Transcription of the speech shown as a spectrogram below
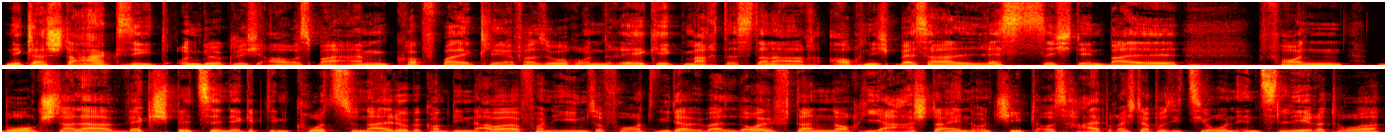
Niklas Stark sieht unglücklich aus bei einem Kopfballklärversuch und Rekik macht es danach auch nicht besser, lässt sich den Ball von Burgstaller wegspitzen. Der gibt ihn kurz zu Naldo, bekommt ihn aber von ihm sofort wieder, überläuft dann noch Jahrstein und schiebt aus halbrechter Position ins leere Tor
